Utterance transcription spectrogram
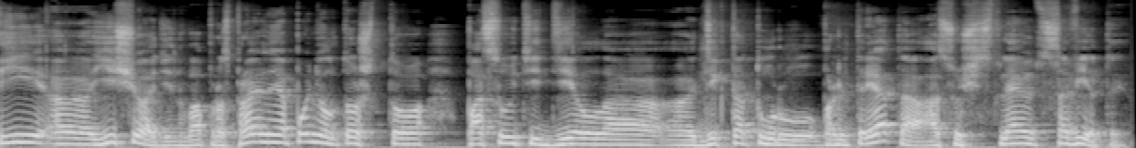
И э, еще один вопрос. Правильно я понял то, что по сути дела э, диктатуру пролетариата осуществляют советы?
